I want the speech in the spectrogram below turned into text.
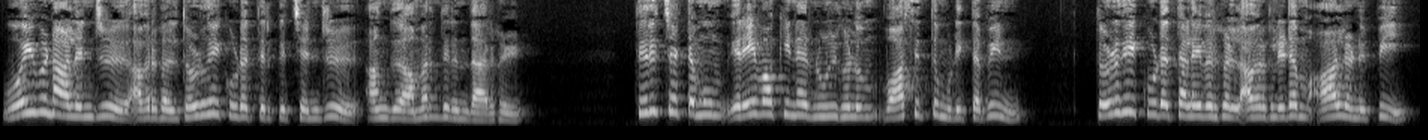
ஓய்வு நாளன்று அவர்கள் தொழுகை கூடத்திற்கு சென்று அங்கு அமர்ந்திருந்தார்கள். திருச்சட்டமும் இறைவாக்கினர் நூல்களும் வாசித்து முடித்தபின் தொழுகை கூட தலைவர்கள் அவர்களிடம் ஆள் அனுப்பி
